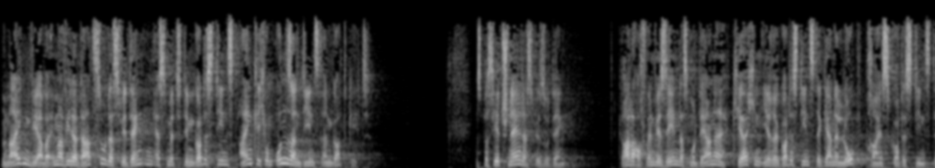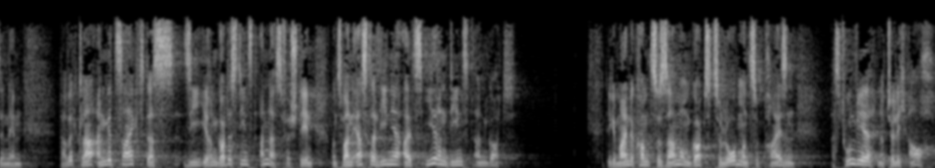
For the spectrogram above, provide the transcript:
Nun neigen wir aber immer wieder dazu, dass wir denken, es mit dem Gottesdienst eigentlich um unseren Dienst an Gott geht. Das passiert schnell, dass wir so denken. Gerade auch wenn wir sehen, dass moderne Kirchen ihre Gottesdienste gerne Lobpreisgottesdienste nennen. Da wird klar angezeigt, dass sie ihren Gottesdienst anders verstehen, und zwar in erster Linie als ihren Dienst an Gott. Die Gemeinde kommt zusammen, um Gott zu loben und zu preisen. Das tun wir natürlich auch,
